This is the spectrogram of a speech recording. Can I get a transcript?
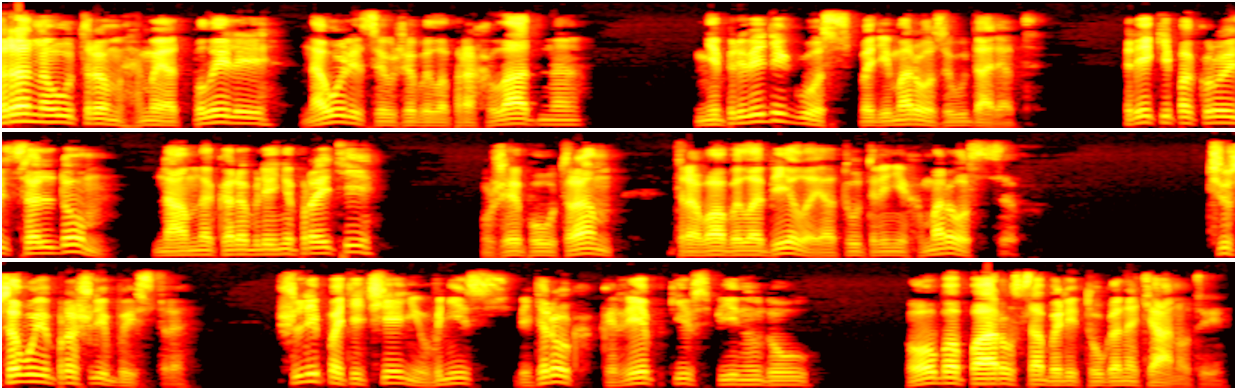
Рано утром мы отплыли, на улице уже было прохладно. Не приведи, Господи, морозы ударят. Реки покроются льдом, нам на корабле не пройти. Уже по утрам трава была белая от утренних морозцев. Чусовую прошли быстро. Шли по течению вниз, ветерок крепкий в спину дул. Оба паруса были туго натянуты.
